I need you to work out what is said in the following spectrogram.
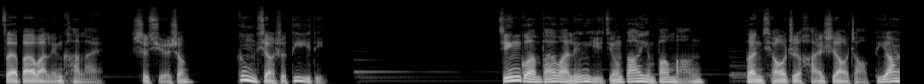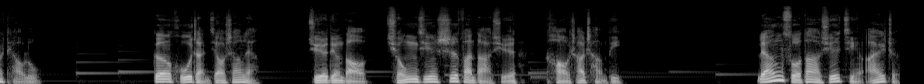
在白婉玲看来。是学生，更像是弟弟。尽管白婉玲已经答应帮忙，但乔治还是要找第二条路。跟胡展娇商量，决定到琼金师范大学考察场地。两所大学紧挨着，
